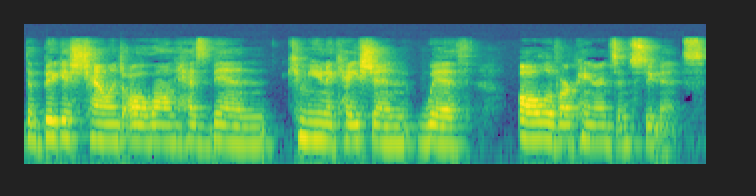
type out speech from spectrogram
the biggest challenge all along has been communication with all of our parents and students.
